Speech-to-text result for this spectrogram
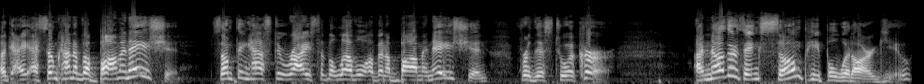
Okay, some kind of abomination. Something has to rise to the level of an abomination for this to occur. Another thing, some people would argue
